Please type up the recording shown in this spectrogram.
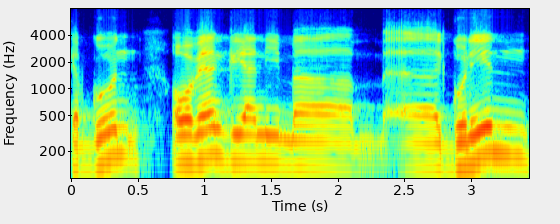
جاب جون. أوباميانج يعني ما آه، جونين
